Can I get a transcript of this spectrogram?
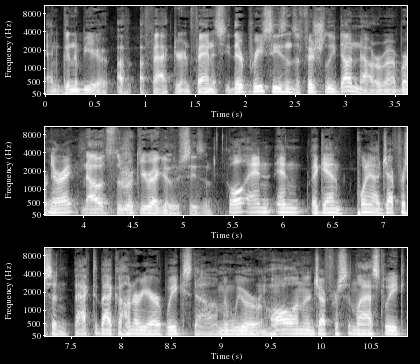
and going to be a, a factor in fantasy. Their preseason's officially done now. Remember, You're right. Now it's the rookie regular season. Well, and and again, pointing out Jefferson back to back 100 yard weeks now. I mean, we were all on Jefferson last week.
